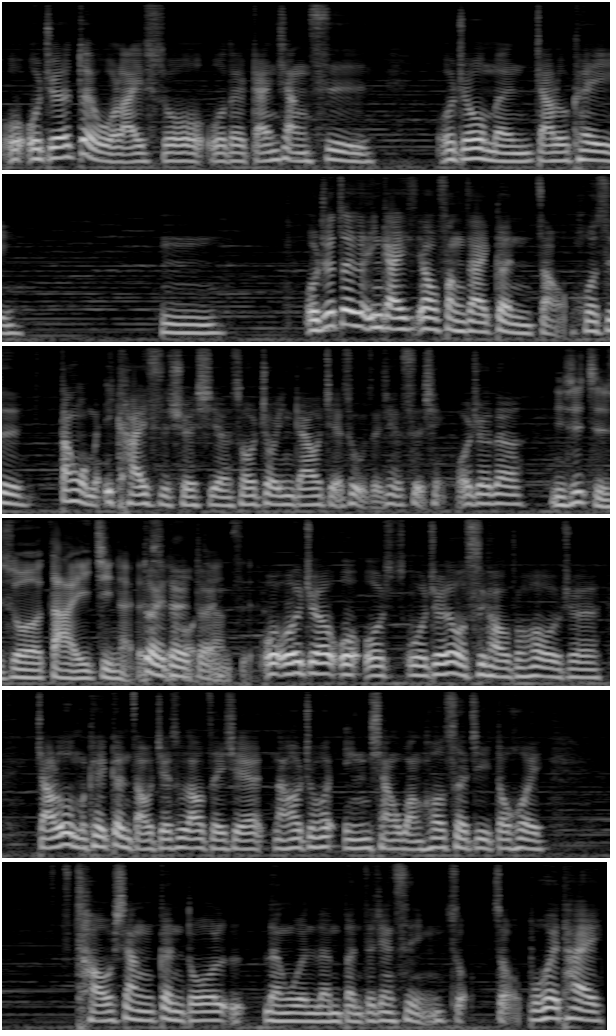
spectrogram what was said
我我觉得对我来说，我的感想是，我觉得我们假如可以，嗯，我觉得这个应该要放在更早，或是当我们一开始学习的时候就应该要结束这些事情。我觉得你是指说大一进来的时候对对对这样子，我我觉得我我我觉得我思考过后，我觉得假如我们可以更早接触到这些，然后就会影响往后设计都会朝向更多人文人本这件事情走走，不会太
